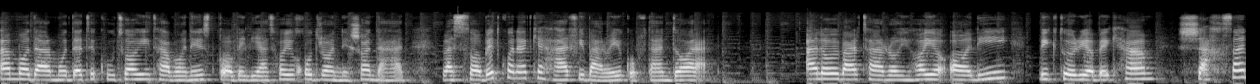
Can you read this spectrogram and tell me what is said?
اما در مدت کوتاهی توانست قابلیت های خود را نشان دهد و ثابت کند که حرفی برای گفتن دارد. علاوه بر طراحی های عالی، ویکتوریا بکهم شخصا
